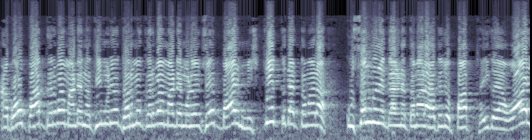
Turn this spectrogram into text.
આ ભાવ પાપ કરવા માટે નથી મળ્યો, ધર્મ કરવા માટે મળ્યો છે. બાય મિસ્ટેક કદાચ તમારા કુસંગને કારણે તમારા હાથે જો પાપ થઈ ગયા હોય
